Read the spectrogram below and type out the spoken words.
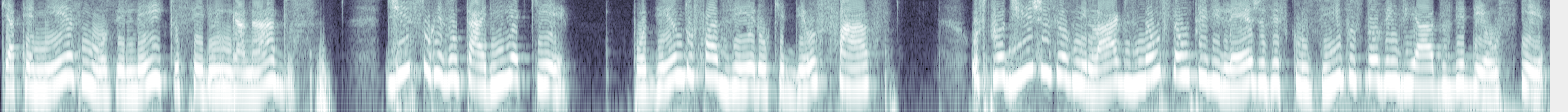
que até mesmo os eleitos seriam enganados, Disso resultaria que, podendo fazer o que Deus faz, os prodígios e os milagres não são privilégios exclusivos dos enviados de Deus e,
